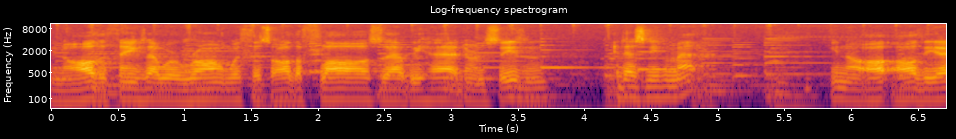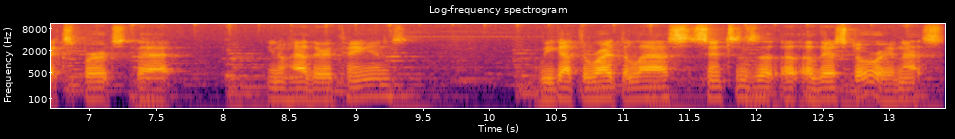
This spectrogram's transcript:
you know, all the things that were wrong with us, all the flaws that we had during the season, it doesn't even matter. You know, all, all the experts that, you know, have their opinions, we got to write the last sentence of, of their story, and that's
